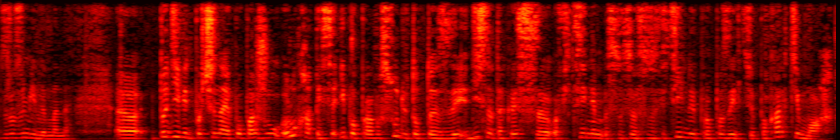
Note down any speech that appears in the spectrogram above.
Зрозуміли мене. Е, Тоді він починає по рухатися і по правосуддю, тобто дійсно таки з офіційним з офіційною пропозицією по карті мах.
